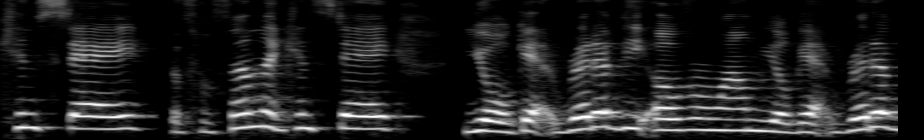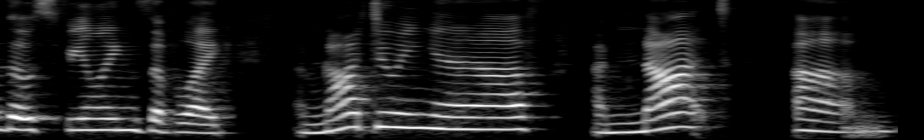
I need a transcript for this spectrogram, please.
can stay, the fulfillment can stay. You'll get rid of the overwhelm. You'll get rid of those feelings of like, I'm not doing enough. I'm not um,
